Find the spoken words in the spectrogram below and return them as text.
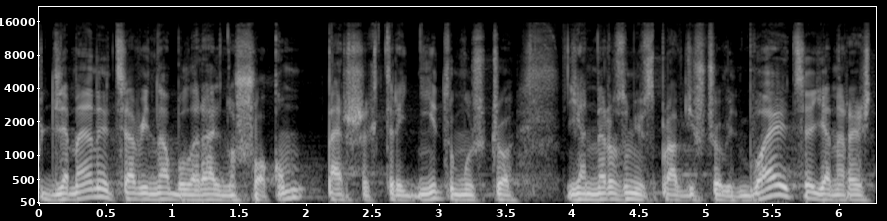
для мене ця війна була реально шоком перших три дні, тому що я не розумів справді, що відбувається. Я нарешті,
